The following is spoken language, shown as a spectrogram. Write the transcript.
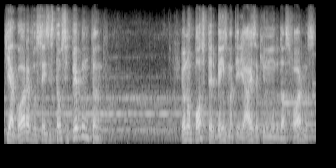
que agora vocês estão se perguntando: eu não posso ter bens materiais aqui no mundo das formas?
